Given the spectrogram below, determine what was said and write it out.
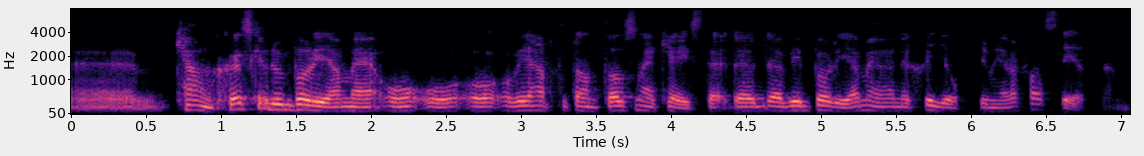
eh, kanske ska du börja med, och, och, och, och vi har haft ett antal sådana här case där, där, vi börjar med att energioptimera fastigheten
